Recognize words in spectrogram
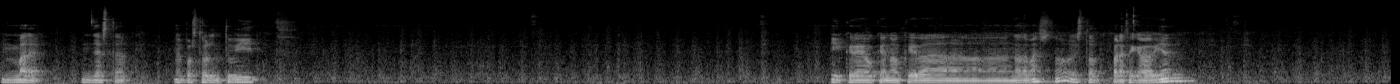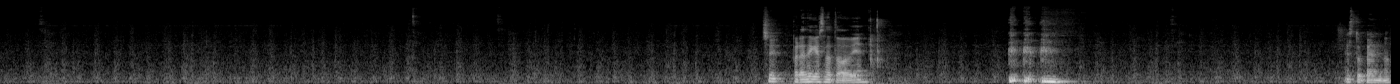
Vale, ya está. Me he puesto el tweet. Y creo que no queda nada más, ¿no? Esto parece que va bien. Sí, parece que está todo bien. Estupendo.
